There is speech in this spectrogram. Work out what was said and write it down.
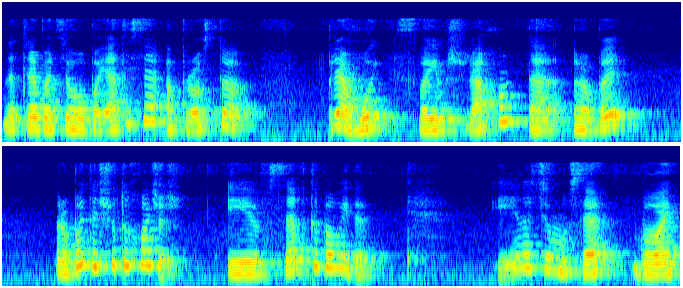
не треба цього боятися, а просто прямуй своїм шляхом та роби, роби те, що ти хочеш. І все в тебе вийде. І на цьому все. Бувай!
